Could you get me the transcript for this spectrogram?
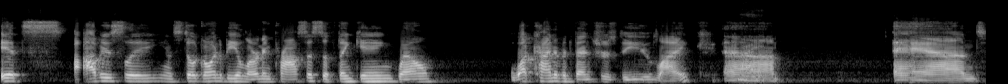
it's obviously you know, still going to be a learning process of thinking. Well, what kind of adventures do you like? Right. Um, and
